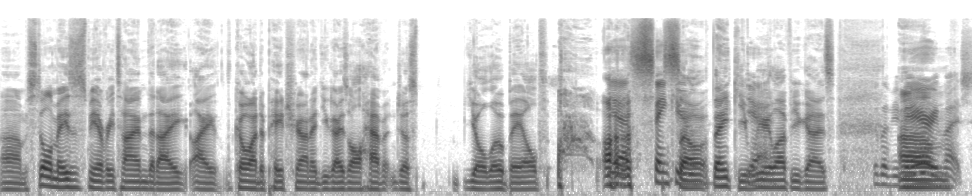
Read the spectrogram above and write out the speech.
Um, still amazes me every time that I, I go onto Patreon and you guys all haven't just YOLO bailed on Yes, us. thank you. So thank you. We love you guys. we love you very um, much.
